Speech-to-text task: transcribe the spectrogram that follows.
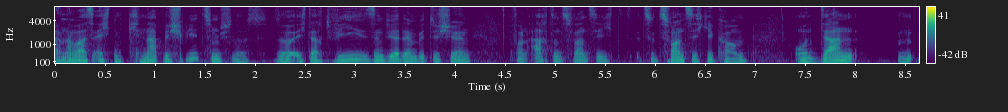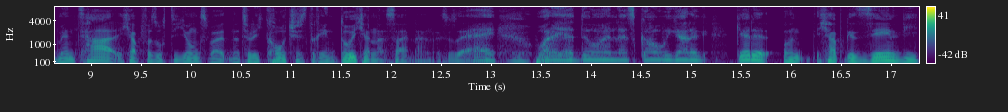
und dann war es echt ein knappes Spiel zum Schluss. So, ich dachte, wie sind wir denn bitte schön von 28 zu 20 gekommen? Und dann mental, ich habe versucht, die Jungs, weil natürlich Coaches drehen durch an der Sideline. Ich so, hey, what are you doing? Let's go, we gotta get it. Und ich habe gesehen, wie,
